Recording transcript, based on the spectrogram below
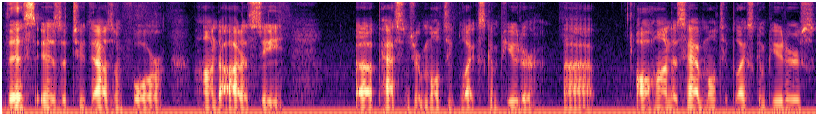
this is a 2004 Honda Odyssey uh, passenger multiplex computer. Uh, all Hondas have multiplex computers.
